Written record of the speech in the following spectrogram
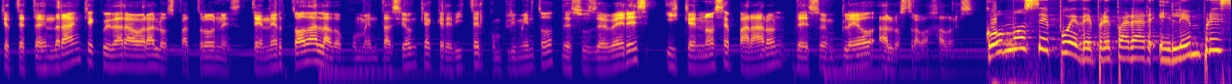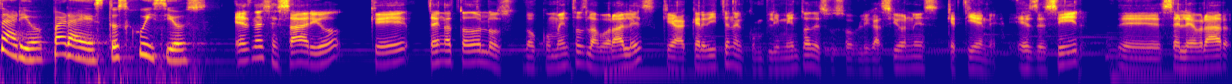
que te tendrán que cuidar ahora los patrones, tener toda la documentación que acredite el cumplimiento de sus deberes y que no separaron de su empleo a los trabajadores. ¿Cómo se puede preparar el empresario para estos juicios? Es necesario que tenga todos los documentos laborales que acrediten el cumplimiento de sus obligaciones que tiene. Es decir, eh, celebrar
